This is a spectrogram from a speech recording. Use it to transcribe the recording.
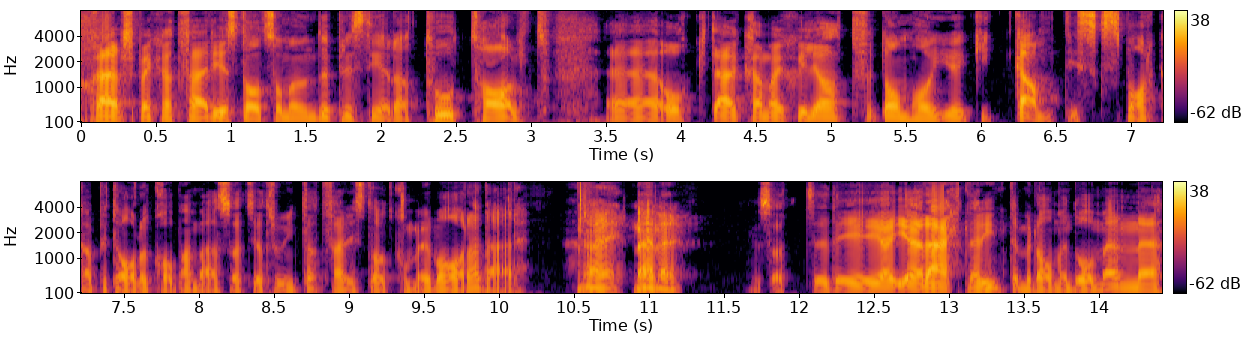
stjärnspäckat Färjestad som har underpresterat totalt. Eh, och där kan man ju skilja att de har ju ett gigantiskt sparkapital att komma med, så att jag tror inte att Färjestad kommer vara där. Nej, nej, nej. Så att det, jag, jag räknar inte med dem ändå, men eh,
